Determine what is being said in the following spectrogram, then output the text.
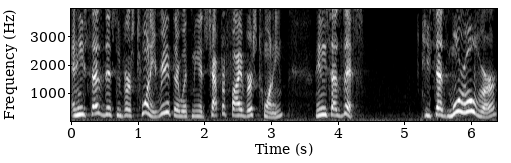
And he says this in verse 20. Read it there with me. It's chapter 5, verse 20. And he says this. He says, moreover,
